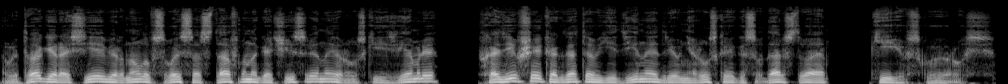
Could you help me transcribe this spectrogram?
В итоге Россия вернула в свой состав многочисленные русские земли, входившие когда-то в единое древнерусское государство Киевскую Русь.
